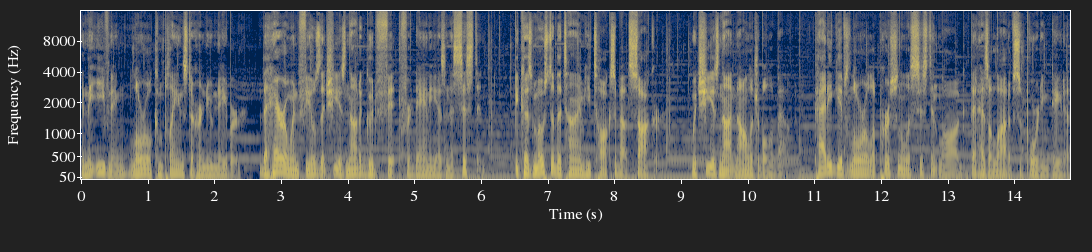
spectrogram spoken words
In the evening, Laurel complains to her new neighbor. The heroine feels that she is not a good fit for Danny as an assistant, because most of the time he talks about soccer, which she is not knowledgeable about. Patty gives Laurel a personal assistant log that has a lot of supporting data.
